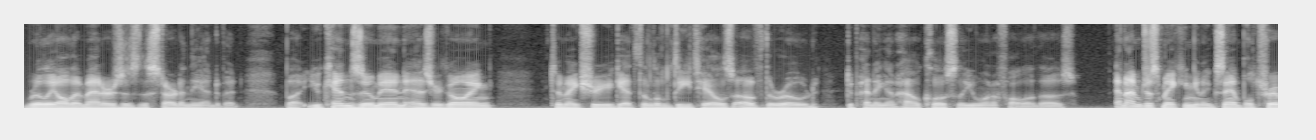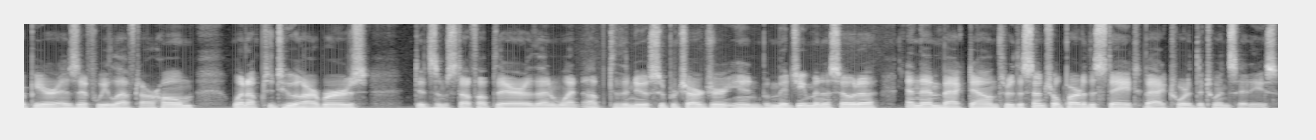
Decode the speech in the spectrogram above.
really all that matters is the start and the end of it. But you can zoom in as you're going to make sure you get the little details of the road depending on how closely you want to follow those. And I'm just making an example trip here as if we left our home, went up to Two Harbors, did some stuff up there, then went up to the new supercharger in Bemidji, Minnesota, and then back down through the central part of the state back toward the Twin Cities.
